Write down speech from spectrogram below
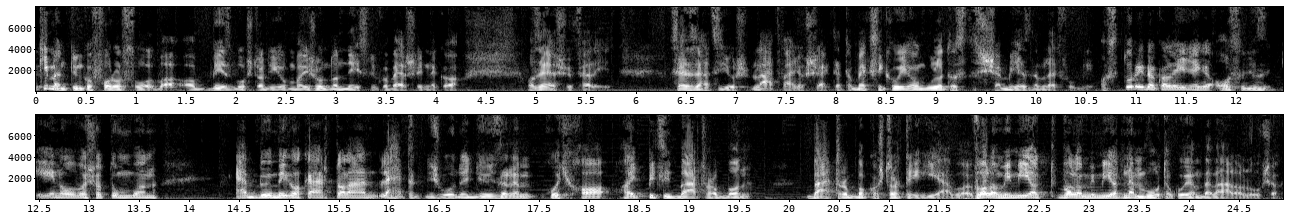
kimentünk a Foroszolba, a baseball stadionba, és onnan néztük a versenynek a, az első felét. Szenzációs látványosság, tehát a mexikói hangulat azt semmihez nem lehet fogni. A sztorinak a lényege az, hogy az én olvasatomban ebből még akár talán lehetett is volna egy győzelem, hogyha ha egy picit bátrabban bátrabbak a stratégiával. Valami miatt, valami miatt nem voltak olyan bevállalósak,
